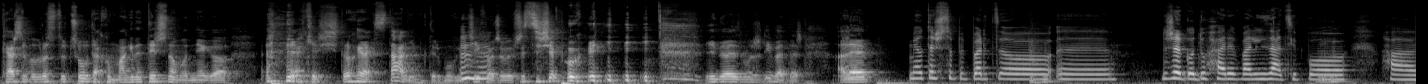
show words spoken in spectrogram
Każdy po prostu czuł taką magnetyczną od niego jakieś, trochę jak Stalin, który mówi cicho, żeby wszyscy się pochylili. I to jest możliwe też, ale Miał też sobie bardzo y, dużego ducha rywalizacji, bo ha,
